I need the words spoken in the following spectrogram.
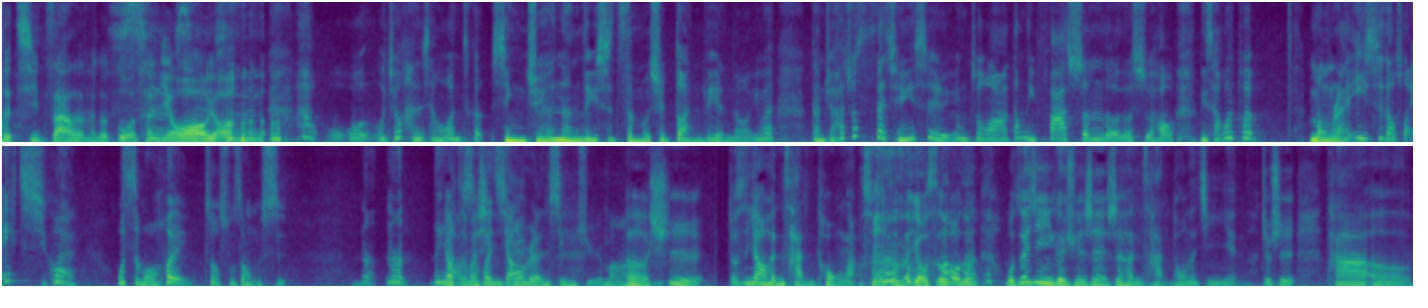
那气炸的那个过程有有。我我我就很想问，这个醒觉能力是怎么去锻炼呢？因为感觉它就是在潜意识里运作啊。当你发生了的时候，你才会突然猛然意识到说：“哎，奇怪，我怎么会做出这种事？”那那李老师会教人醒觉吗？呃，是，就是要很惨痛啦。说真的，有时候呢，我最近一个学生也是很惨痛的经验，就是她呃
